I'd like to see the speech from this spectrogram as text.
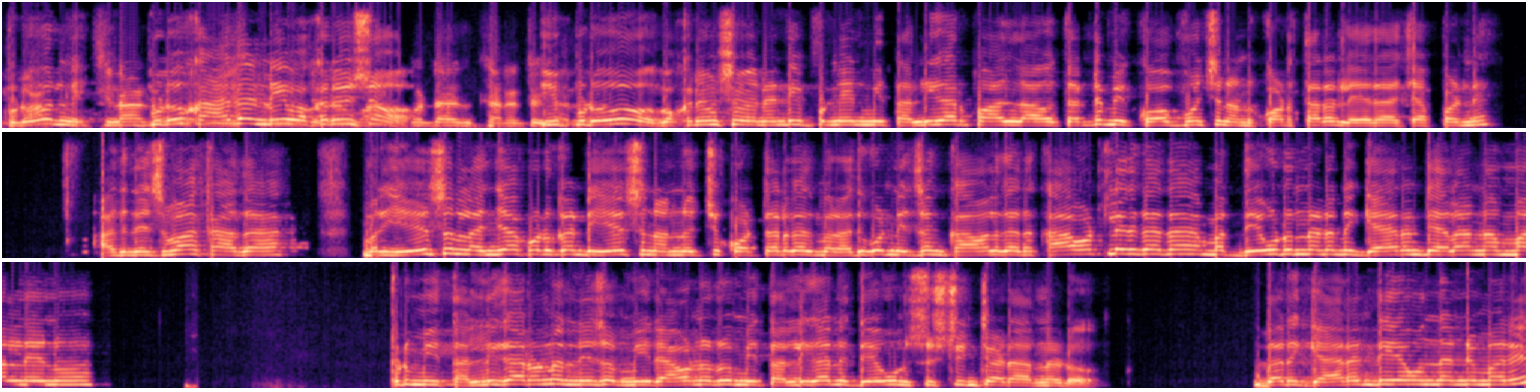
ఇప్పుడు. ఇప్పుడు కాదండి ఒక నిమిషం. ఇప్పుడు ఒక నిమిషం ఏనండి ఇప్పుడు నేను మీ తల్లి గారి పాలు తాగుతుంటే మీకు కోపం వచ్చి నన్ను కొడతారా లేదా చెప్పండి. అది నిజమా కాదా? మరి యేసు లంజా కొడుకంటే యేసు నన్ను వచ్చి కొట్టారు కదా మరి అది కూడా నిజం కావాలి కదా? కావట్లేదు కదా. మరి దేవుడు ఉన్నాడని గ్యారంటీ ఎలా నమ్మాలి నేను? ఇప్పుడు మీ తల్లి గారు ఉన్న నిజం మీరు ఏమన్నారు? మీ తల్లి గారిని దేవుడు సృష్టించాడు అన్నాడు. దానికి గ్యారంటీ ఏముందండి మరి?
